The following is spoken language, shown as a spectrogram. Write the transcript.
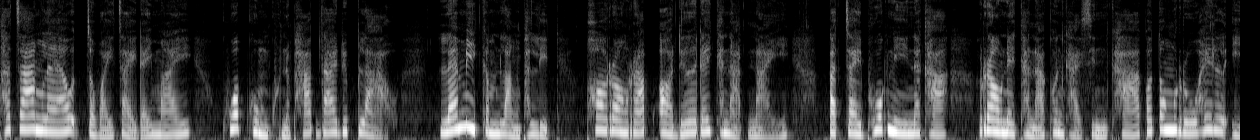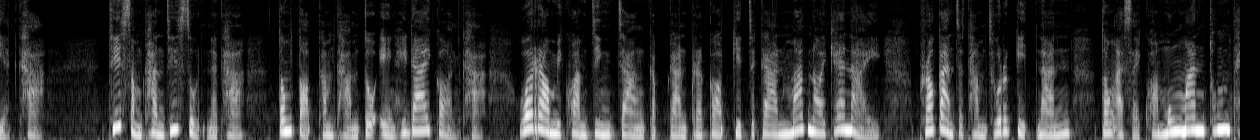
ถ้าจ้างแล้วจะไว้ใจได้ไหม ควบคุมคุณภาพได้หรือเปล่า และมีกำลังผลิต พอรองรับออเดอร์ได้ขนาดไหน ปัจจัยพวกนี้นะคะ เราในฐานะคนขายสินค้าก็ต้องรู้ให้ละเอียดค่ะ ที่สำคัญที่สุดนะคะ ต้องตอบคำถามตัวเองให้ได้ก่อนค่ะ ว่าเรามีความจริงจังกับการประกอบกิจการมากน้อยแค่ไหน เพราะการจะทำธุรกิจนั้นต้องอาศัยความมุ่งมั่นทุ่มเท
